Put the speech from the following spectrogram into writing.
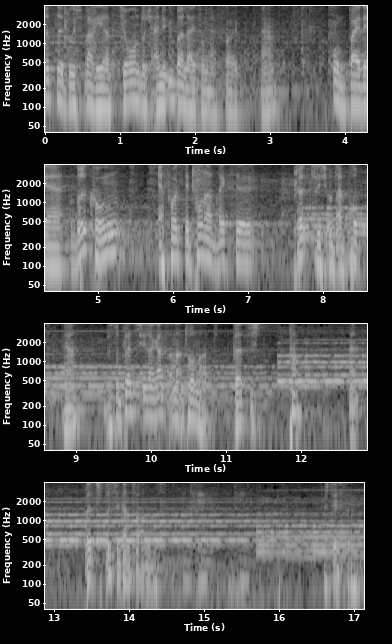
Schritte durch Variation, durch eine Überleitung erfolgt. Ja? Und bei der Rückung erfolgt der Tonartwechsel plötzlich und abrupt. Ja? Bist du plötzlich in einer ganz anderen Tonart. Plötzlich, pam, ja? plötzlich bist du ganz woanders. Okay, okay. Verstehst du?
